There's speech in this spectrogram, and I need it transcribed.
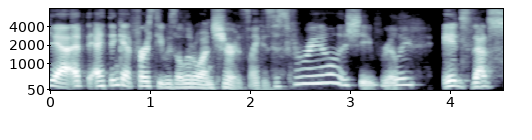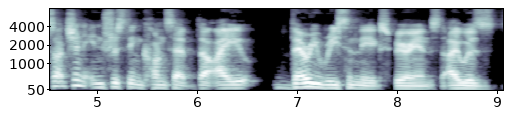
yeah. I, th- I think at first he was a little unsure. It's like, is this for real? Is she really? it's that's such an interesting concept that I very recently experienced. I was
